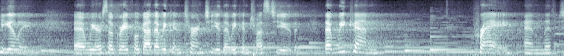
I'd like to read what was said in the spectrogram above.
healing. And we are so grateful, God, that we can turn to you, that we can trust you, that we can pray and lift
